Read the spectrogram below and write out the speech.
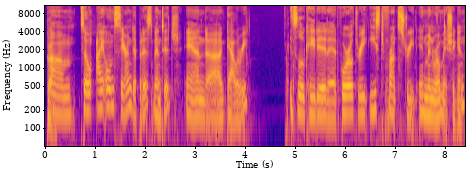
Good. Um, so I own Serendipitous Vintage and uh, Gallery. It's located at 403 East Front Street in Monroe, Michigan.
